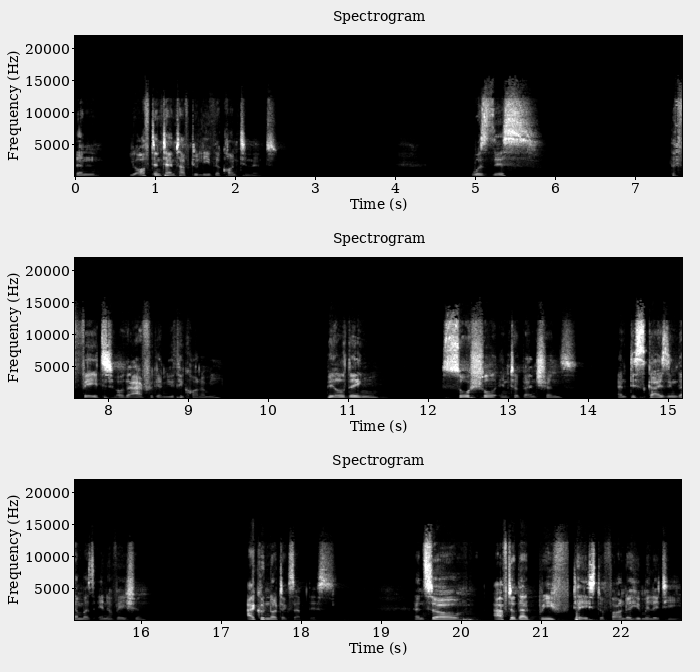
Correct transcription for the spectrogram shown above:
then you oftentimes have to leave the continent. Was this the fate of the African youth economy? Building social interventions and disguising them as innovation? I could not accept this. And so, after that brief taste of founder humility,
